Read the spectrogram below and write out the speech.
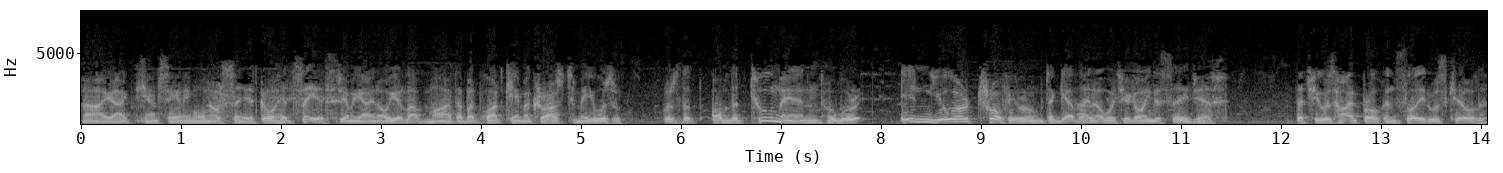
I, I can't say any more. No, say it. Go ahead, say it. Jimmy, I know you love Martha, but what came across to me was was that of the two men who were in your trophy room together. I know what you're going to say, Jeff. That she was heartbroken. Slade was killed.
